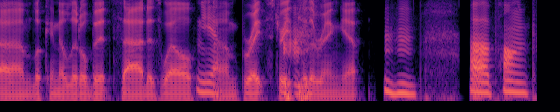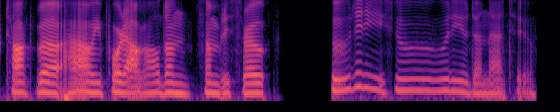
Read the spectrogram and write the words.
um, looking a little bit sad as well. Yeah. Um, right straight to the ring. Yep. hmm Uh, Punk talked about how he poured alcohol down somebody's throat. Who did he? Who would he have done that to?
